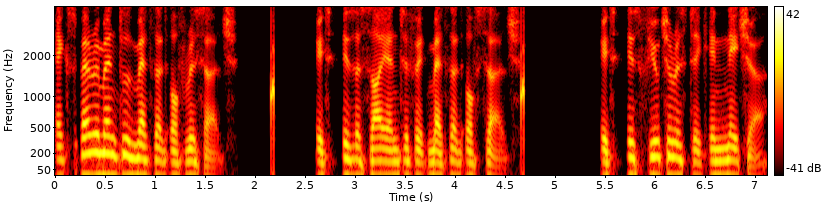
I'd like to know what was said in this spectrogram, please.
Experimental method of research. It is a scientific method of search. It is futuristic in nature.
